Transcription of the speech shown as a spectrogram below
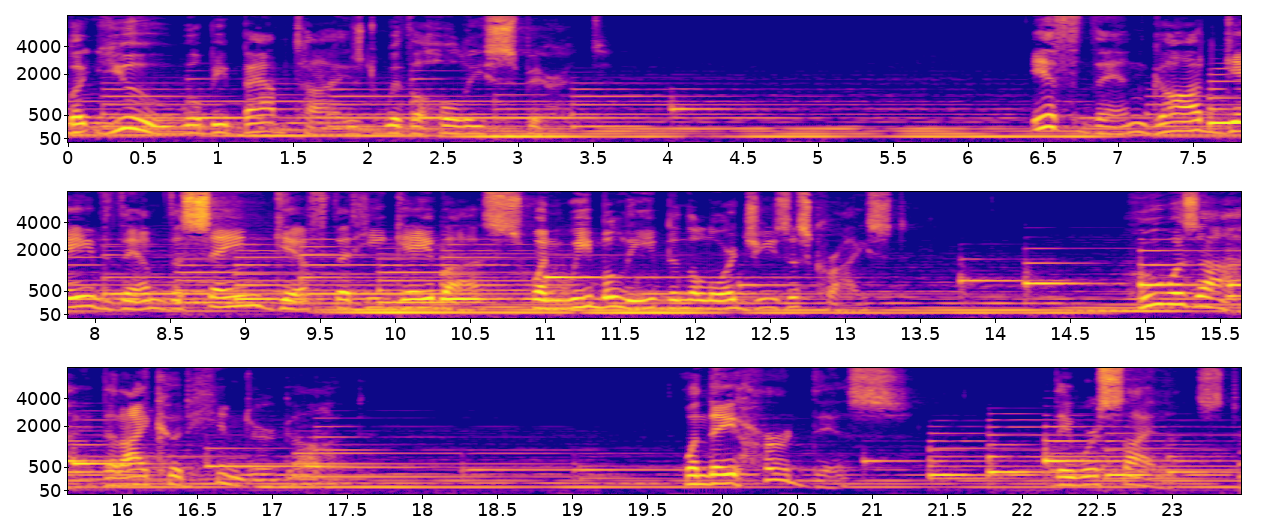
but you will be baptized with the Holy Spirit. If then God gave them the same gift that he gave us when we believed in the Lord Jesus Christ, who was I that I could hinder God? When they heard this, they were silenced,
